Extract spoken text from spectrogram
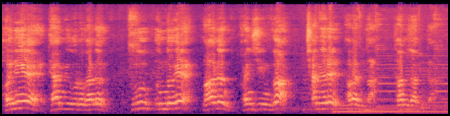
번영의 대한민국으로 가는 구국운동에 많은 관심과 참여를 바랍니다. 감사합니다.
